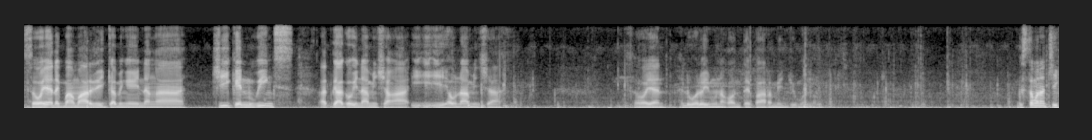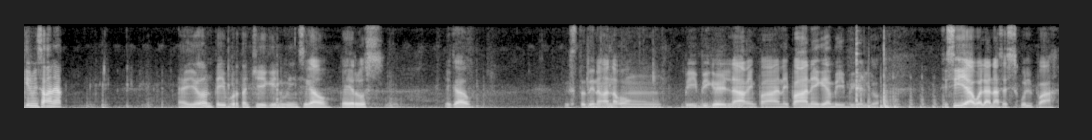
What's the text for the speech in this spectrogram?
So ayan, nagmamarinade kami ngayon ng ah, chicken wings at gagawin namin siyang uh, iiihaw namin siya. So ayan, halu-haluin mo ng konti para medyo ano. Gusto mo ng chicken wings anak? Ayun, favorite ng chicken wings. Ikaw, kay Rose? Ikaw? Gusto din ng anak kong baby girl na aking panganay. Panganay kaya baby girl ko. Si Sia wala nasa school pa.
